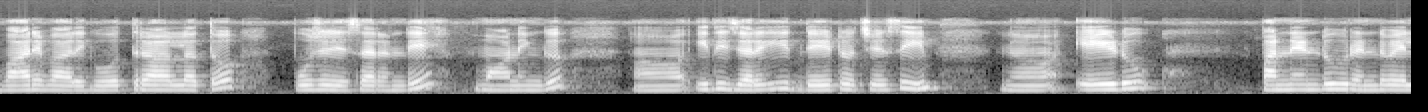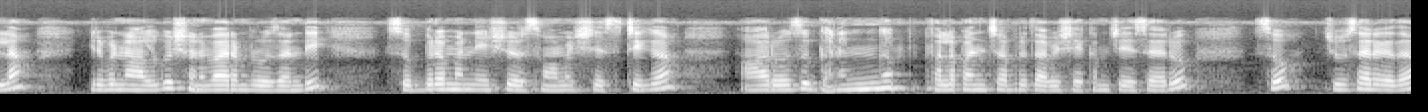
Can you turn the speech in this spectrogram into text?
వారి వారి గోత్రాలతో పూజ చేశారండి మార్నింగ్ ఇది జరిగి డేట్ వచ్చేసి ఏడు పన్నెండు రెండు వేల ఇరవై నాలుగు శనివారం రోజండి. సుబ్రహ్మణ్యేశ్వర స్వామి షష్ఠిగా ఆ రోజు ఘనంగా ఫలపంచామృత అభిషేకం చేశారు. సో చూశారు కదా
